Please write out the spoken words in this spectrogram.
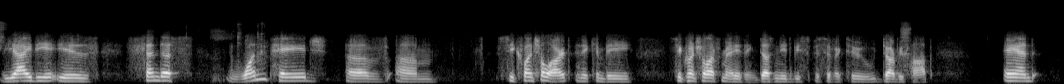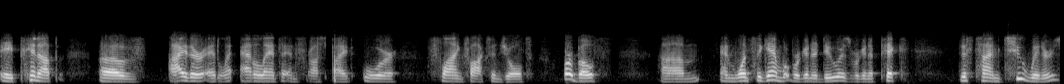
the idea is send us one page of um, sequential art, and it can be sequential art from anything. Doesn't need to be specific to Darby Pop, and a pinup of either Atla- Atalanta and Frostbite or Flying Fox and Jolt, or both. Um, and once again, what we're going to do is we're going to pick this time two winners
